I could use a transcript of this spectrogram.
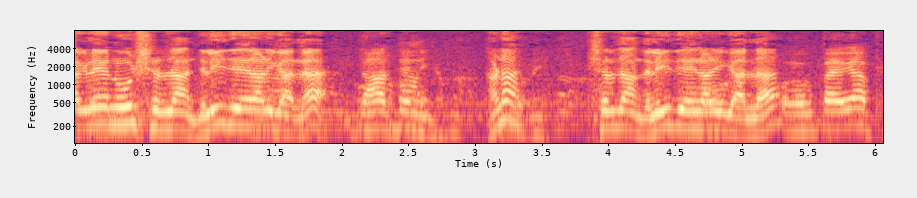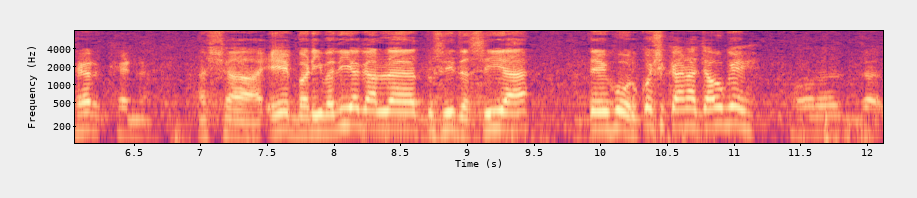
ਅਗਲੇ ਨੂੰ ਸ਼ਰਧਾਂਜਲੀ ਦੇਣ ਵਾਲੀ ਗੱਲ ਹੈ 10 ਦਿਨ ਨਹੀਂ ਹਨਾ? ਸ਼ਰਧਾਂਜਲੀ ਦੇਣ ਵਾਲੀ ਗੱਲ ਹੈ ਉਹ ਪੈ ਗਿਆ ਫਿਰ ਖੇਡਣਾ। ਅੱਛਾ ਇਹ ਬੜੀ ਵਧੀਆ ਗੱਲ ਤੁਸੀਂ ਦੱਸੀ ਆ। ਤੇ ਹੋਰ ਕੁਝ ਕਹਿਣਾ ਚਾਹੋਗੇ? ਹੋਰ ਦ-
